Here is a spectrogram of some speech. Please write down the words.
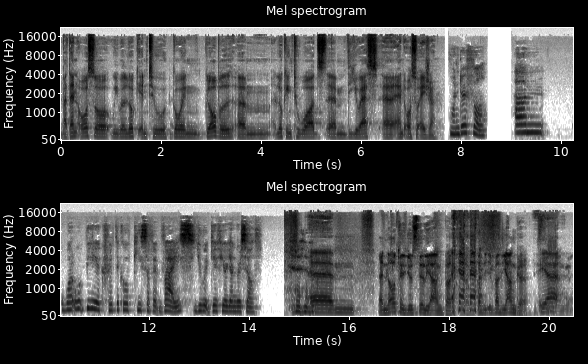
But then also we will look into going global, um, looking towards um, the US uh, and also Asia. Wonderful. Um, what would be a critical piece of advice you would give your younger self? And noted you're still young, but you know, but, but, younger. yeah, younger.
